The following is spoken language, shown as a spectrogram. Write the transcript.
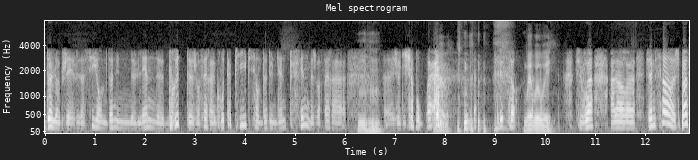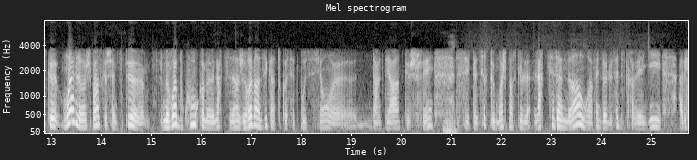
de l'objet. Je veux dire, si on me donne une laine brute, je vais faire un gros tapis, puis si on me donne une laine plus fine, ben, je vais faire mm-hmm. un joli chapeau. c'est ça. Oui, oui, oui. Tu vois. Alors, euh, j'aime ça. Je pense que, moi, là, je pense que je suis un petit peu, euh, je me vois beaucoup comme un artisan. Je revendique en tout cas cette position euh, dans le théâtre que je fais. C'est-à-dire que moi, je pense que l'artisanat, ou en fait le, fait de travailler avec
